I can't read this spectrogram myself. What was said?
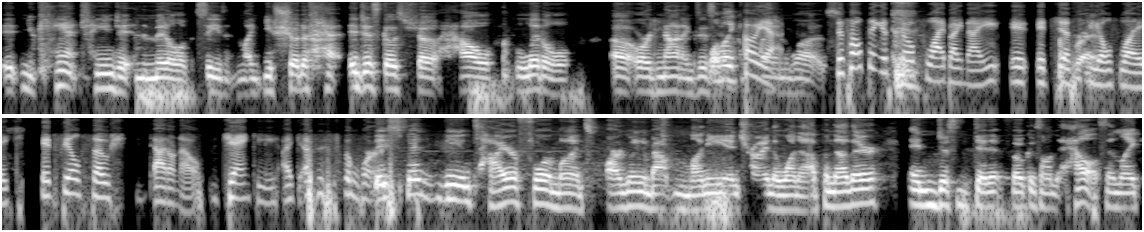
it, you can't change it in the middle of the season. Like you should have. Had, it just goes to show how little uh, or non-existent Well, like- Oh, yeah. plan was. This whole thing is so fly by night. It it just Right. feels like it feels so I don't know janky. I guess is the word. They spent the entire four months arguing about money and trying to one up another and just didn't focus on the health. And like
